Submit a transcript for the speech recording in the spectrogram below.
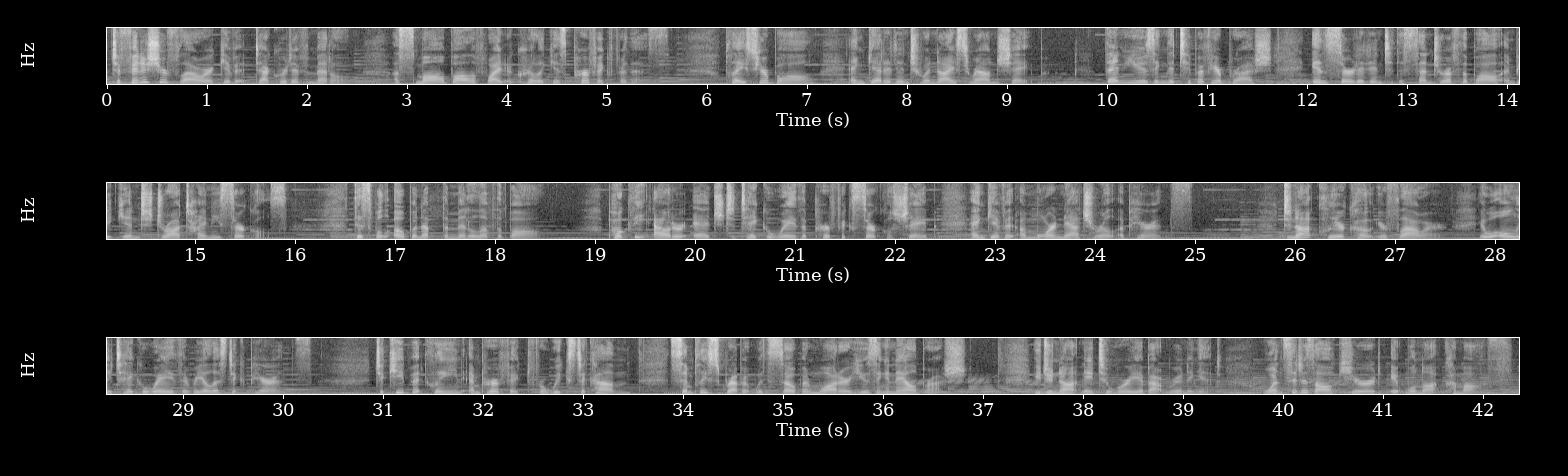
To finish your flower, give it decorative metal. A small ball of white acrylic is perfect for this. Place your ball and get it into a nice round shape. Then using the tip of your brush, insert it into the center of the ball and begin to draw tiny circles. This will open up the middle of the ball. Poke the outer edge to take away the perfect circle shape and give it a more natural appearance. Do not clear coat your flower. It will only take away the realistic appearance. To keep it clean and perfect for weeks to come, simply scrub it with soap and water using a nail brush. You do not need to worry about ruining it. Once it is all cured, it will not come off.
